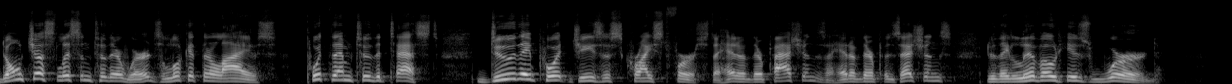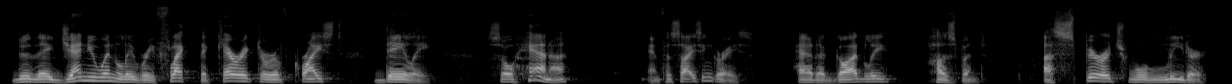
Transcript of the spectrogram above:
Don't just listen to their words, look at their lives. Put them to the test. Do they put Jesus Christ first, ahead of their passions, ahead of their possessions? Do they live out His Word? Do they genuinely reflect the character of Christ daily? So Hannah, emphasizing grace, had a godly husband, a spiritual leader,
